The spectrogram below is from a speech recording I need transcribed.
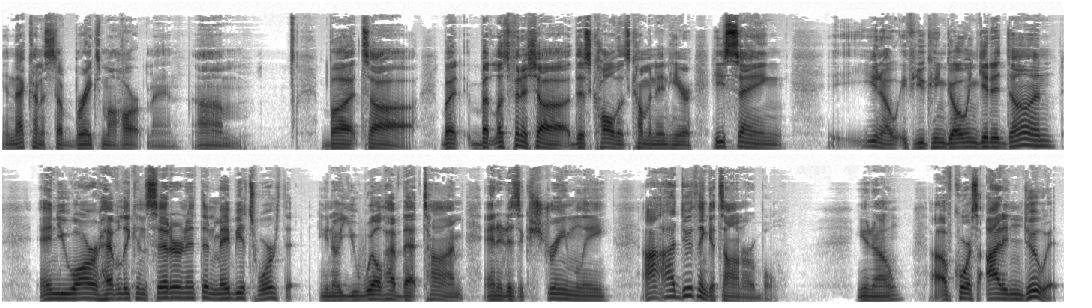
And that kind of stuff breaks my heart, man. Um, but uh, but but let's finish uh, this call that's coming in here. He's saying, you know, if you can go and get it done, and you are heavily considering it, then maybe it's worth it. You know, you will have that time, and it is extremely. I, I do think it's honorable. You know, of course, I didn't do it,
